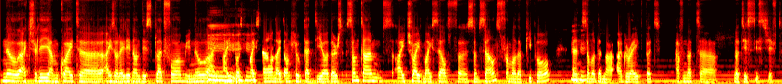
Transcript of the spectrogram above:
No, actually, I'm quite uh, isolated on this platform. You know, I, I post mm-hmm. my sound, I don't look at the others. Sometimes I tried myself uh, some sounds from other people, and mm-hmm. some of them are, are great, but I've not uh, noticed this shift.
